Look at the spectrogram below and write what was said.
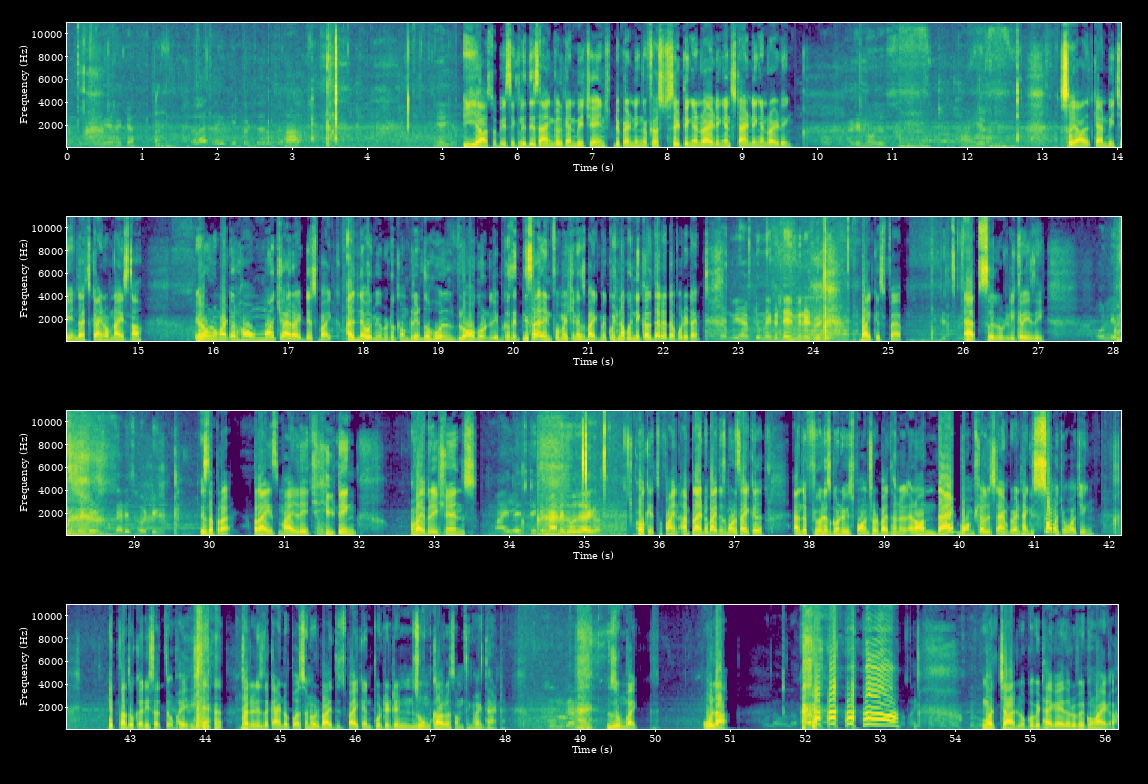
yeah so basically this angle can be changed depending if you're sitting and riding and standing and riding. Oh, i didn't know this. so yeah it can be changed. That's kind of nice now. You know no matter how much i ride this bike i'll never be able to complete the whole vlog only because itni sari information is bike mein kuch na kuch nikalta rehta pure time. And then we have to make a 10 minute video. Bike is fab. it is Absolutely crazy. only thing that is that is hurting Is the pri- price, mileage, heating, vibrations. Mileage ठीक है manage हो जाएगा Okay, so fine. I'm planning to buy this motorcycle, and the fuel is going to be sponsored by Dhanal. And on that bombshell, it's time to end. Thank you so much for watching. इतना तो कर ही सकते हो भाई Dhanal is the kind of person who will buy this bike and put it in Zoom car or something like that. Zoom कर Zoom bike. Ola. ओला ओला bike है मैं उस पे वो चार लोग को बिठाएगा इधर उधर घुमाएगा।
